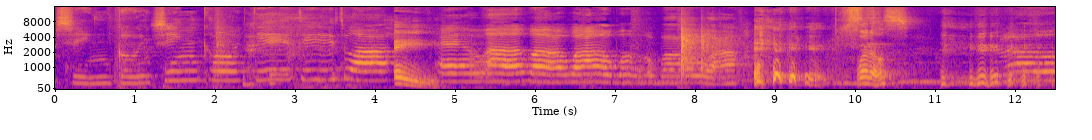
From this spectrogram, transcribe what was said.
Single, hmm? single, this is why. Hey. What else?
